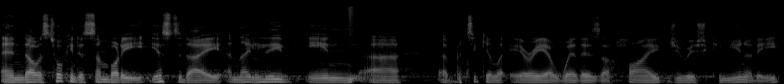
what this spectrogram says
And I was talking to somebody yesterday, and they live in uh, a particular area where there's a high Jewish community.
